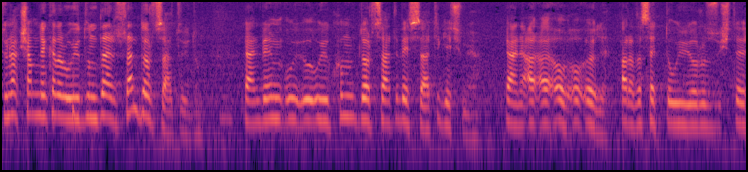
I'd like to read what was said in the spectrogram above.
dün akşam ne kadar uyudun dersen 4 saat uyudum. Yani benim uy- uykum 4 saati 5 saati geçmiyor. Yani o, o öyle. Arada sette uyuyoruz, işte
